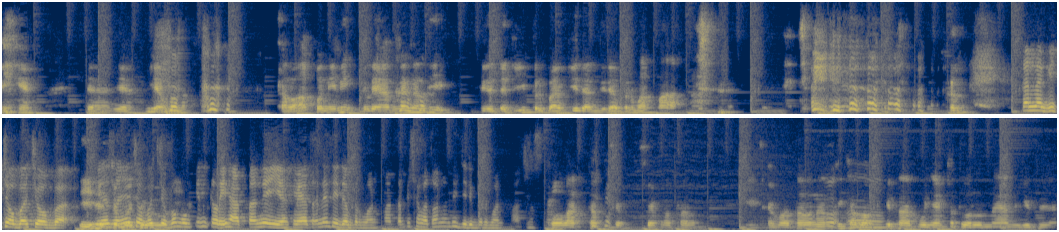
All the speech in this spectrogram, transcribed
Iya ya ya ya kalau akun ini kelihatannya nanti tidak jadi berbagi dan tidak bermanfaat kan lagi coba-coba. Iya, Biasanya coba-coba mungkin kelihatannya ya, kelihatannya tidak bermanfaat, tapi siapa tahu nanti jadi bermanfaat. Mas. Pelat siapa tahu. Siapa tahu nanti mm kalau kita punya keturunan gitu ya,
